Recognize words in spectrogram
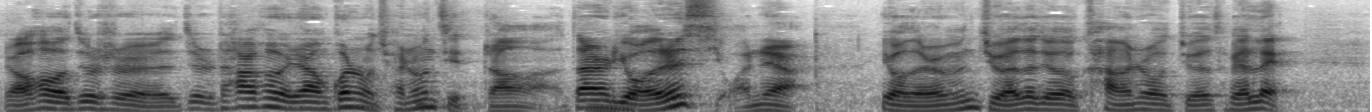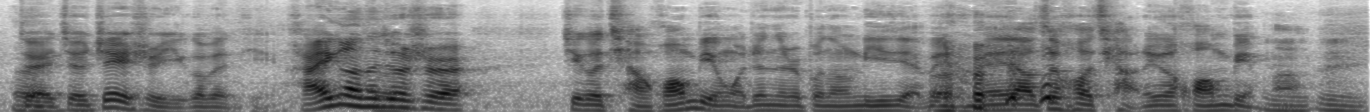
然后就是就是他会让观众全程紧张啊，但是有的人喜欢这样，有的人觉得就看完之后觉得特别累，对，嗯。就这是一个问题。还有一个呢，就是这个抢黄饼，我真的是不能理解为什么要最后抢这个黄饼啊。嗯。嗯，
